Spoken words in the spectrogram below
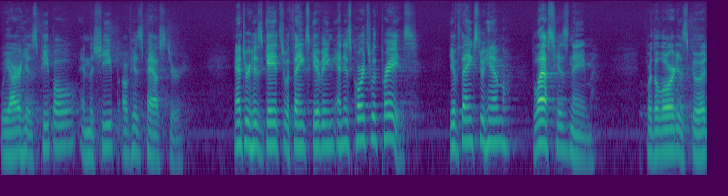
We are his people and the sheep of his pasture. Enter his gates with thanksgiving and his courts with praise. Give thanks to him, bless his name. For the Lord is good,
